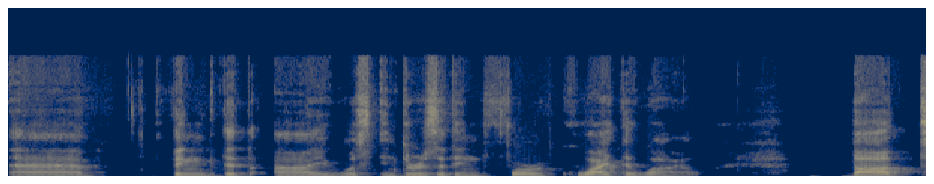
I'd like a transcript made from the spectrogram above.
a thing that I was interested in for quite a while, but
